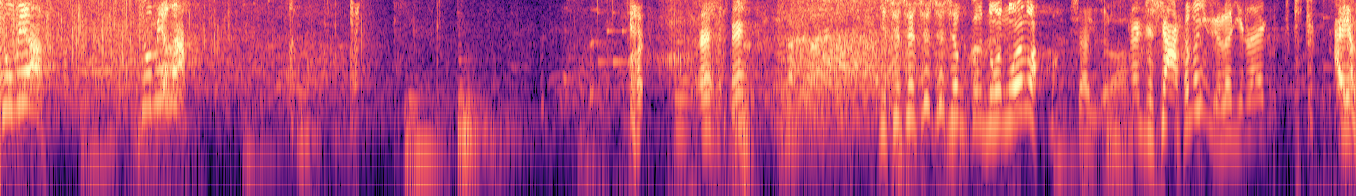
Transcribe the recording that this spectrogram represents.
救命！救命啊！哎哎，你去去去去去，挪挪挪！下雨了，哎，这下什么雨了？你来，哎呀，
